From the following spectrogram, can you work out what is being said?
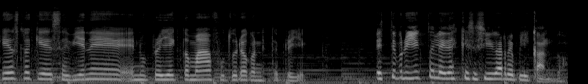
qué es lo que se viene en un proyecto más futuro con este proyecto. Este proyecto la idea es que se siga replicando.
